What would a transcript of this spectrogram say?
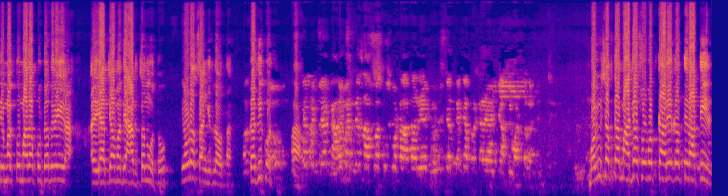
ते मग तुम्हाला कुठंतरी याच्यामध्ये अडचण होतो. एवढाच सांगितला होता. कधी को पक्षापेक्षा कार्यकर्त्याचा आपला खूप मोठा आधार आहे. भविष्यात त्याच्या प्रकारे आहे अशी आपली वाटचाल आहे. भविष्यात का माझ्यासोबत कार्यकर्ते राहतील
